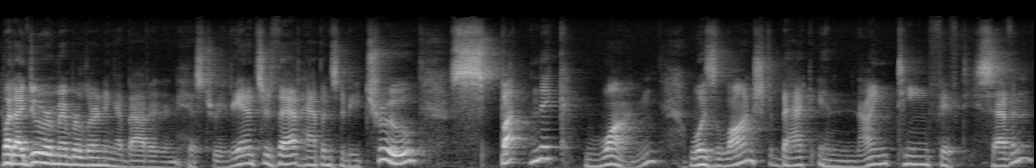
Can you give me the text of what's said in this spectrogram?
but I do remember learning about it in history. The answer to that happens to be true. Sputnik 1 was launched back in 1957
